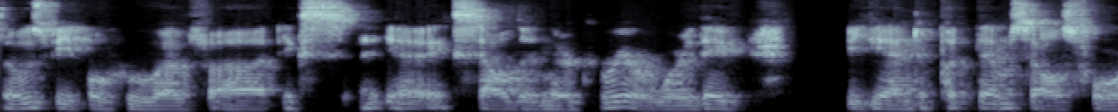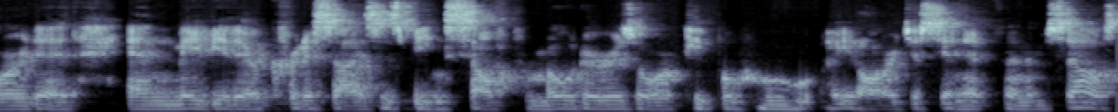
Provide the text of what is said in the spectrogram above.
those people who have uh, ex- excelled in their career, where they've began to put themselves forward and, and maybe they're criticized as being self-promoters or people who you know are just in it for themselves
